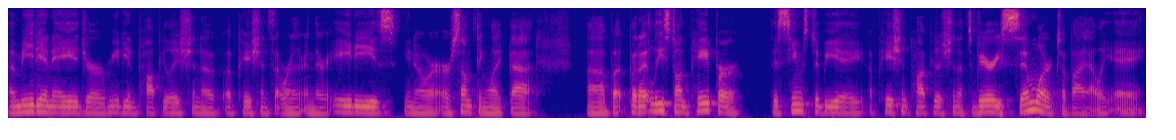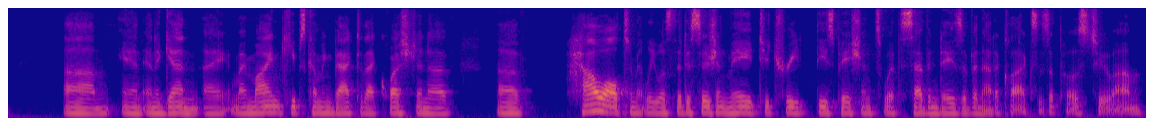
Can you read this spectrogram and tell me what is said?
a median age or median population of, of patients that were in their 80s, you know, or, or something like that. Uh, but but at least on paper, this seems to be a, a patient population that's very similar to VIALE-A. Um, and and again, I, my mind keeps coming back to that question of of how ultimately was the decision made to treat these patients with seven days of venetoclax as opposed to um,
